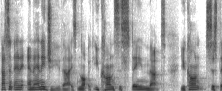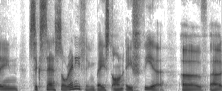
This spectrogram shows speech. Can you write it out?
that's an an energy that is not. You can't sustain that. You can't sustain success or anything based on a fear of uh,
